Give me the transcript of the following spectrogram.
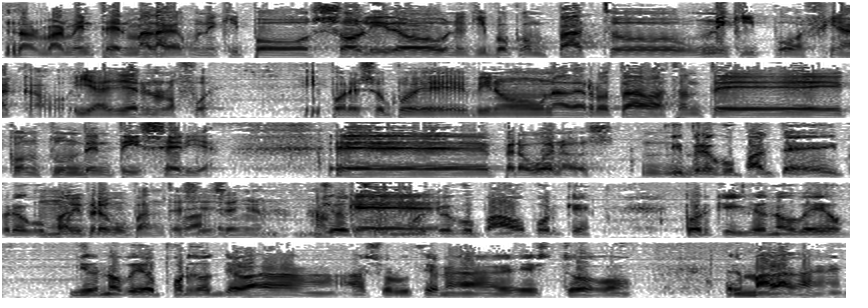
Normalmente el Málaga es un equipo sólido, un equipo compacto, un equipo al fin y al cabo. Y ayer no lo fue. Y por eso pues vino una derrota bastante contundente y seria. Eh, pero bueno, Y preocupante, ¿eh? Y preocupante. Muy preocupante, sí, señor. Yo Aunque- estoy muy preocupado porque, porque yo no veo, yo no veo por dónde va a solucionar esto el Málaga, ¿eh?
